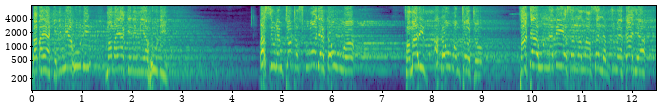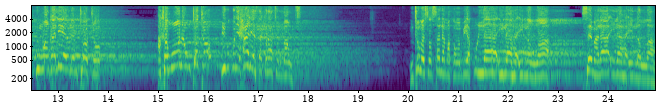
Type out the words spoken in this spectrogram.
Baba yake ni Myahudi mama yake ni Myahudi. Basi ule mtoto siku moja akaumwa. Famaridh akaumwa mtoto. Fatahu nabii sallallahu alaihi wasallam. Mtume akaja kumwangalia yule mtoto. Akamuona mtoto yuko kwenye hali ya sakaratul maut mtume alaihi wasallam akamwambia kul la ilaha illa allah. Sema la ilaha illa allah.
